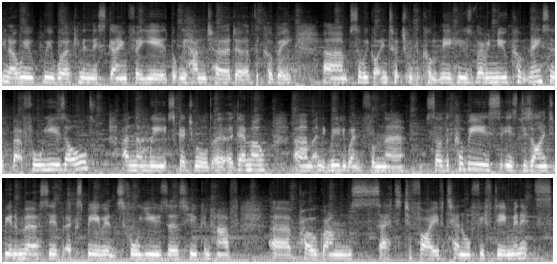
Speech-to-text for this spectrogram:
you know, we, we were working in this game for years, but we hadn't heard of the Cubbie. Um, so we got in touch with the company, who's a very new company, so about four years old. And then we scheduled a, a demo um, and it really went from there. So the Cubbie is, is designed to be an immersive experience for users who can have uh, programs set to 5, 10 or 15 minutes.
